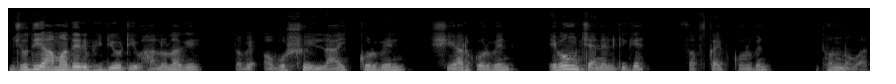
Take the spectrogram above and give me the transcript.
যদি আমাদের ভিডিওটি ভালো লাগে, তবে অবশ্যই লাইক করবেন, শেয়ার করবেন এবং চ্যানেলটিকে সাবস্ক্রাইব করবেন। ধন্যবাদ।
